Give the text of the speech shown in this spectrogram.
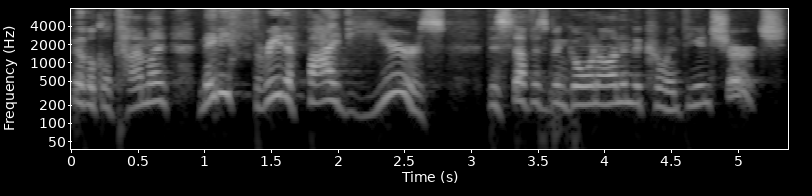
biblical timeline, maybe three to five years. This stuff has been going on in the Corinthian church.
